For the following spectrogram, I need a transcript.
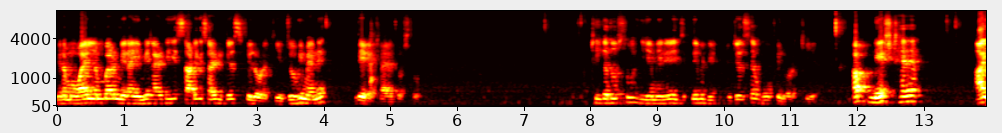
मेरा मोबाइल नंबर मेरा ईमेल आईडी ये सारी की सारी डिटेल्स फिल हो रखी है, जो भी मैंने दे रखा है दोस्तों। ठीक है दोस्तों, ये मेरे जितने भी डिटेल्स है वो फिल हो रखी है। अब नेक्स्ट है आई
